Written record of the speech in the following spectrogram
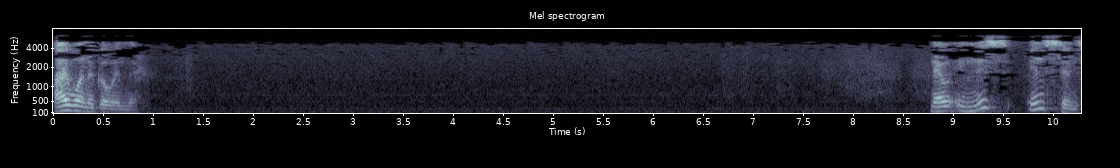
I want to go in there. Now, in this instance,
